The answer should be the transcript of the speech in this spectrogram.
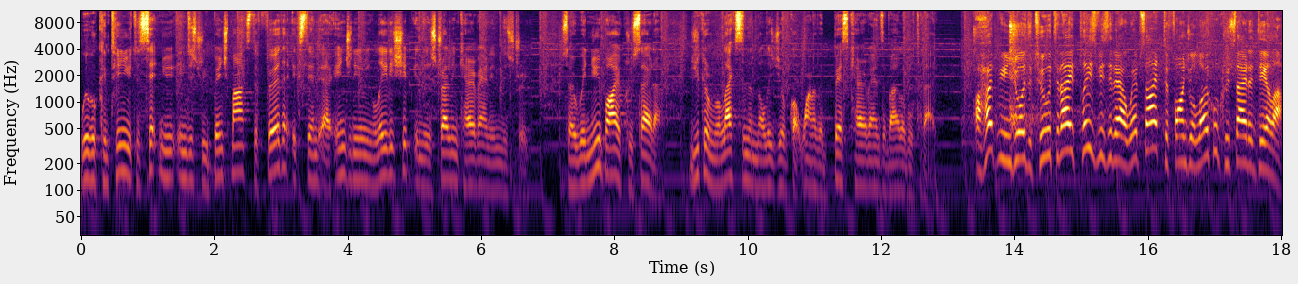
We will continue to set new industry benchmarks to further extend our engineering leadership in the Australian caravan industry. So when you buy a Crusader, you can relax in the knowledge you've got one of the best caravans available today. I hope you enjoyed the tour today. Please visit our website to find your local Crusader dealer.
